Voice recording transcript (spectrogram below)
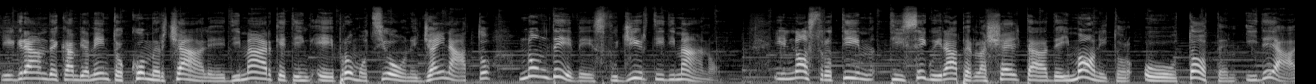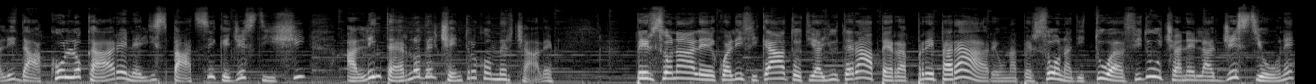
Il grande cambiamento commerciale di marketing e promozione già in atto non deve sfuggirti di mano. Il nostro team ti seguirà per la scelta dei monitor o totem ideali da collocare negli spazi che gestisci all'interno del centro commerciale. Personale qualificato ti aiuterà per preparare una persona di tua fiducia nella gestione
